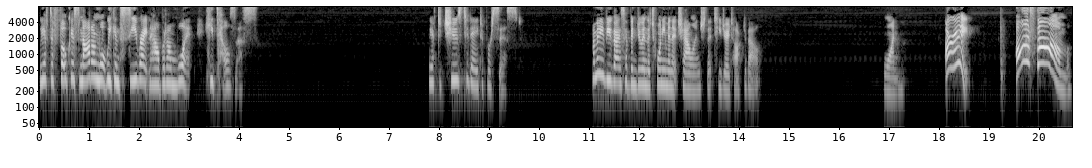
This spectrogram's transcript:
We have to focus not on what we can see right now, but on what He tells us. We have to choose today to persist. How many of you guys have been doing the 20 minute challenge that TJ talked about? One. All right. Awesome.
